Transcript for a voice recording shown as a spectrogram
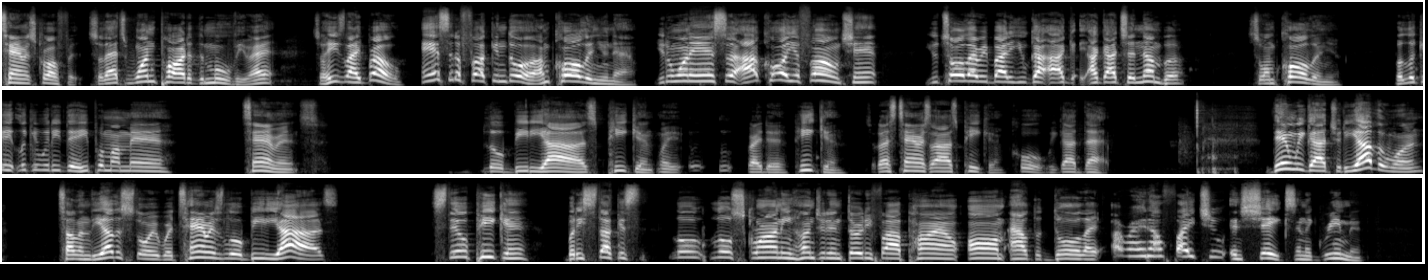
Terence Crawford. So that's one part of the movie, right? So he's like, bro, answer the fucking door. I'm calling you now. You don't want to answer? I'll call your phone, champ. You told everybody you got I, I got your number, so I'm calling you. But look at look at what he did. He put my man Terence little beady eyes peeking. Wait, right there, peeking. So that's Terence eyes peeking. Cool, we got that. Then we got you the other one, telling the other story where Terence little beady eyes still peeking, but he stuck his little little scrawny 135 pound arm out the door, like, all right, I'll fight you, and shakes in agreement.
